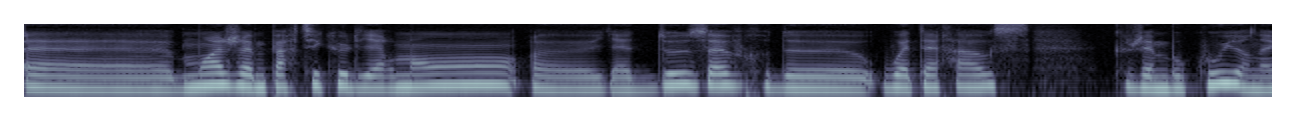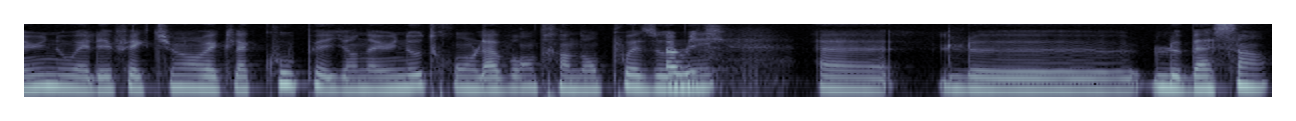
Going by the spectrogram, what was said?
Euh, moi, j'aime particulièrement. Il y a deux œuvres de Waterhouse que j'aime beaucoup. Il y en a une où elle est effectivement avec la coupe et il y en a une autre où on la voit en train Ah d'empoisonner oui. Euh, le, le bassin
